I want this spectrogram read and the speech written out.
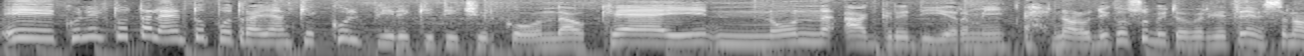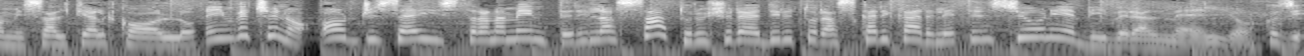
e con il tuo talento potrai anche colpire chi ti circonda, ok? Non aggredirmi. Eh, no, lo dico subito perché te se no mi salti al collo. E invece no, oggi sei stranamente rilassato, riuscirai addirittura a scaricare le tensioni e vivere al meglio. Così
